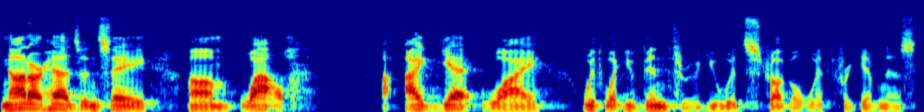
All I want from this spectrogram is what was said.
nod our heads and say, um, Wow, I get why with what you've been through, you would struggle with forgiveness.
